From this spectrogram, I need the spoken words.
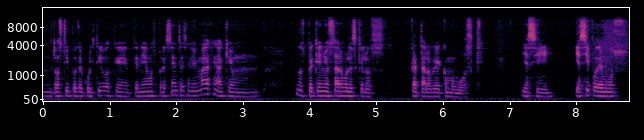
dos tipos de cultivos que teníamos presentes en la imagen. Aquí unos pequeños árboles que los catalogué como bosque. Y así, y así podemos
